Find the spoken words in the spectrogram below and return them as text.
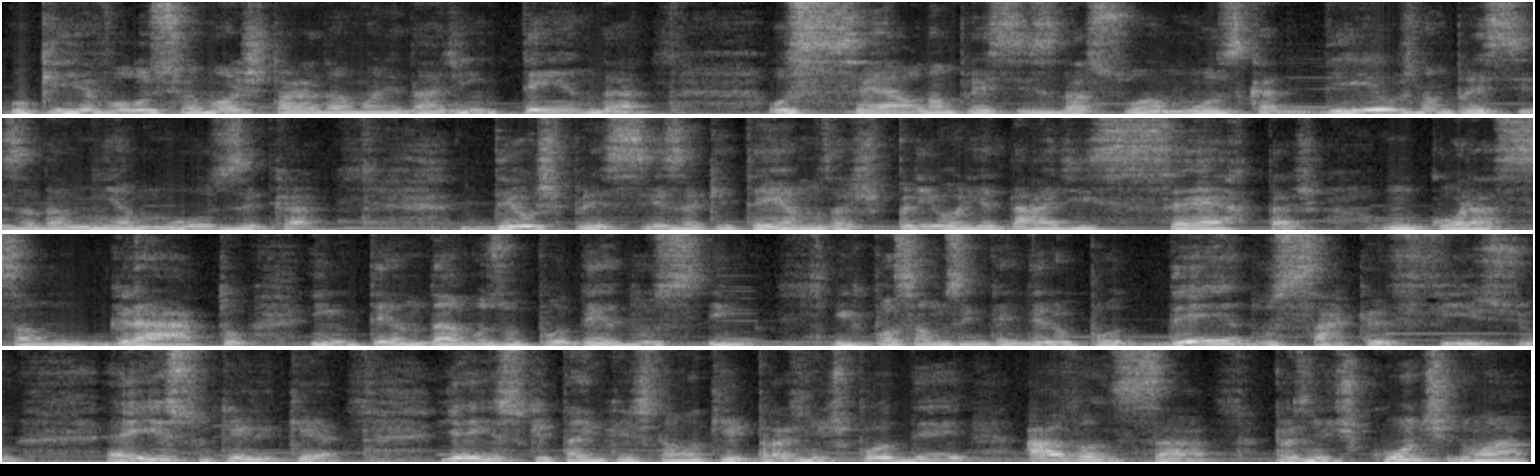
o que revolucionou a história da humanidade. Entenda, o céu não precisa da sua música, Deus não precisa da minha música. Deus precisa que tenhamos as prioridades certas, um coração grato, entendamos o poder do e que possamos entender o poder do sacrifício. É isso que Ele quer. E é isso que está em questão aqui. Para a gente poder avançar, para a gente continuar,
